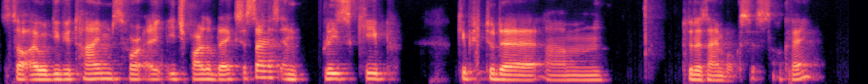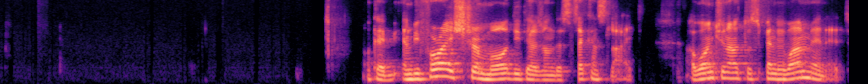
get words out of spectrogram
So I will give you times for each part of the exercise and please keep keep to the um, to the time boxes, okay? Okay, and before I share more details on the second slide, I want you now to spend one minute.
